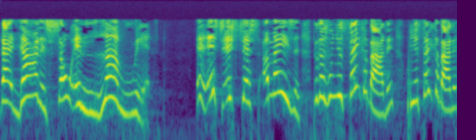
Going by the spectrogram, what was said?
that God is so in love with? It's, it's just amazing. Because when you think about it, when you think about it,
